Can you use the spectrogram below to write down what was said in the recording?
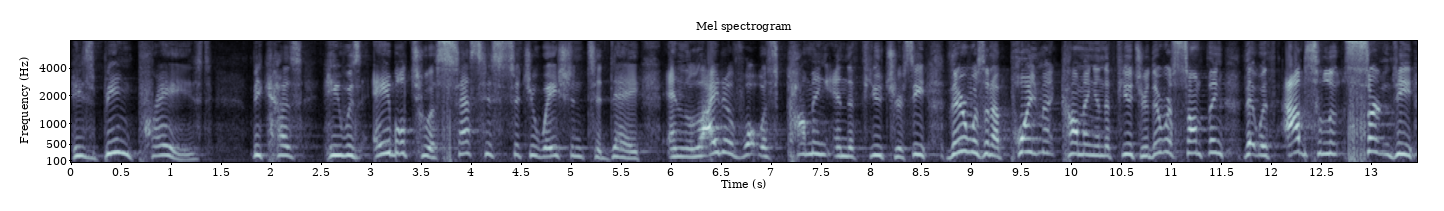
He's being praised because he was able to assess his situation today in light of what was coming in the future. See, there was an appointment coming in the future. There was something that with absolute certainty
